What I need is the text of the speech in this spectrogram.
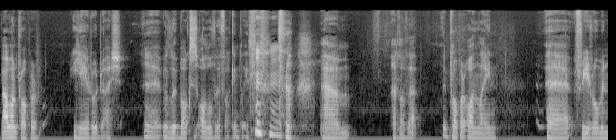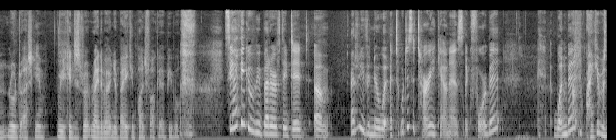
but i want proper ea road rash uh, with loot boxes all over the fucking place um i'd love that Like proper online uh free roaming road rash game where you can just r- ride about on your bike and punch fuck out of people See, I think it would be better if they did. Um, I don't even know what what does Atari count as, like four bit, one bit. I think it was.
